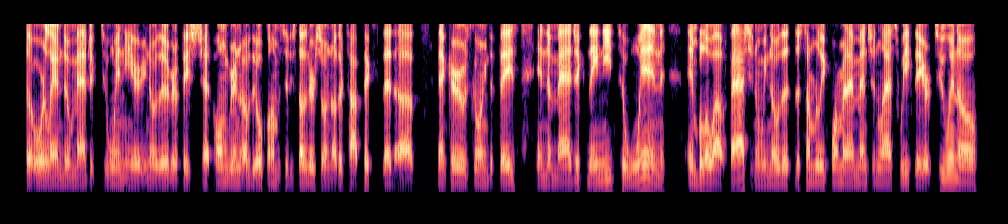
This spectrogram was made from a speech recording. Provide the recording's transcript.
the Orlando Magic to win here. You know, they're going to face Chet Holmgren of the Oklahoma City Thunder, so another top pick that uh, is going to face. And the Magic, they need to win in blowout fashion. And we know that the summer league format I mentioned last week, they are 2 and 0.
